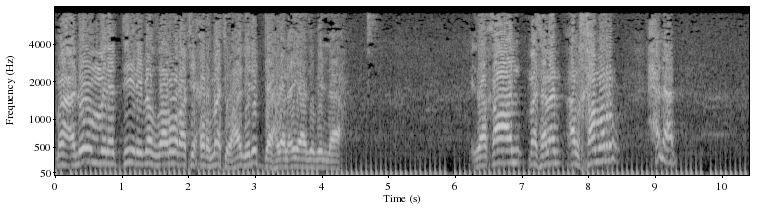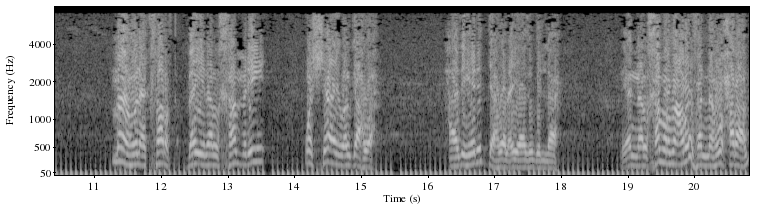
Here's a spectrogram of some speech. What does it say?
معلوم من الدين بالضرورة حرمته. هذه ردة والعياذ بالله. إذا قال مثلا الخمر حلال ما هناك فرق بين الخمر والشاي والقهوة؟ هذه ردة والعياذ بالله. لأن الخمر معروف أنه حرام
